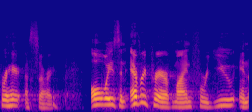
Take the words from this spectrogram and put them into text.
prayer, uh, sorry, always in every prayer of mine for you in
